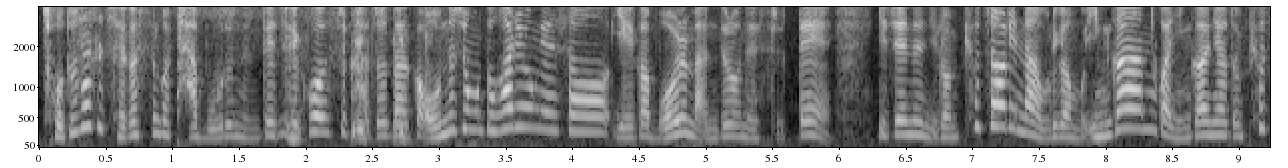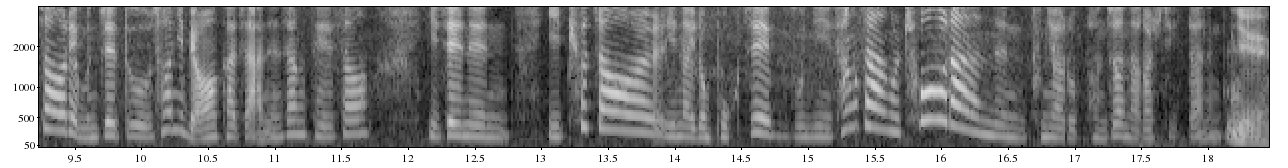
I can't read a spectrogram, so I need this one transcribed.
저도 사실 제가 쓴 걸 다 모르는데 제 것을 가져다가 어느 정도 활용해서 얘가 뭘 만들어냈을 때 이제는 이런 표절이나 우리가 뭐 인간과 인간이 하던 표절의 문제도 선이 명확하지 않은 상태에서 이제는 이 표절이나 이런 복제 부분이 상상을 초월하는 분야로 번져나갈 수 있다는 거. 예.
